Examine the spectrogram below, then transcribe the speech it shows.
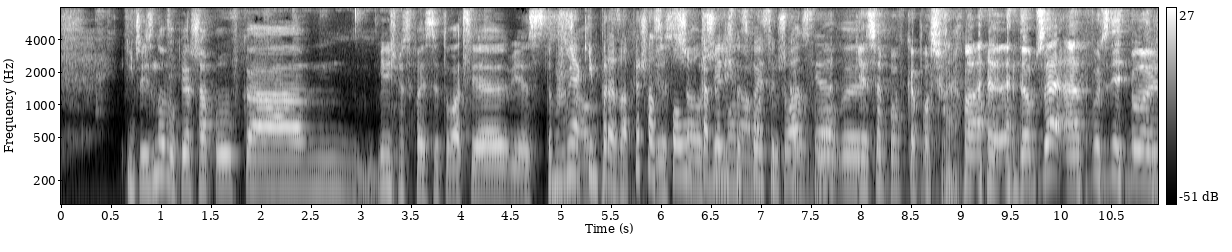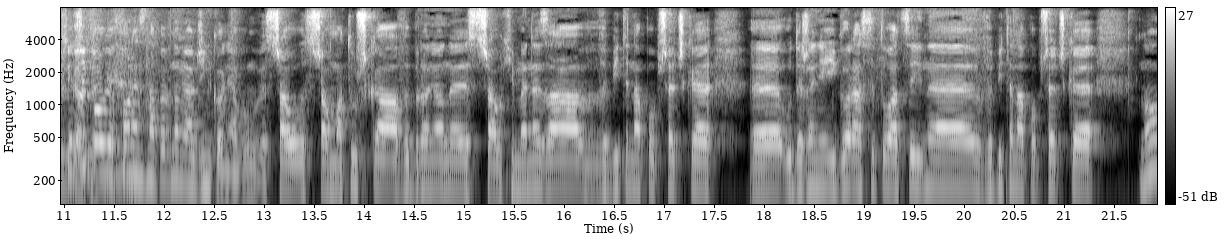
I czyli znowu pierwsza połówka, mm, mieliśmy swoje sytuacje, jest to brzmi strzał- jak impreza. Pierwsza jest połówka, mieliśmy swoje sytuacje. Pierwsza połówka poszła dobrze, a później było już W pierwszej gorzej. połowie Forens na pewno miał dzień konia, bo mówię, strzał, strzał Matuszka wybroniony, strzał Jimeneza wybity na poprzeczkę, e, uderzenie Igora sytuacyjne wybite na poprzeczkę, no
